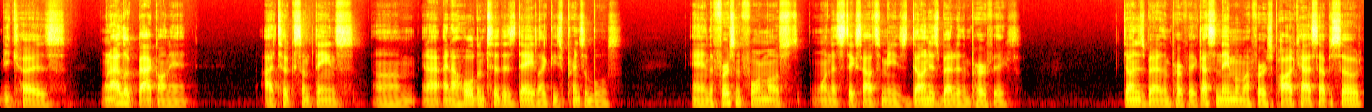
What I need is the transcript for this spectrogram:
because when I look back on it, I took some things um, and I and I hold them to this day, like these principles. And the first and foremost one that sticks out to me is done is better than perfect. Done is better than perfect. That's the name of my first podcast episode.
